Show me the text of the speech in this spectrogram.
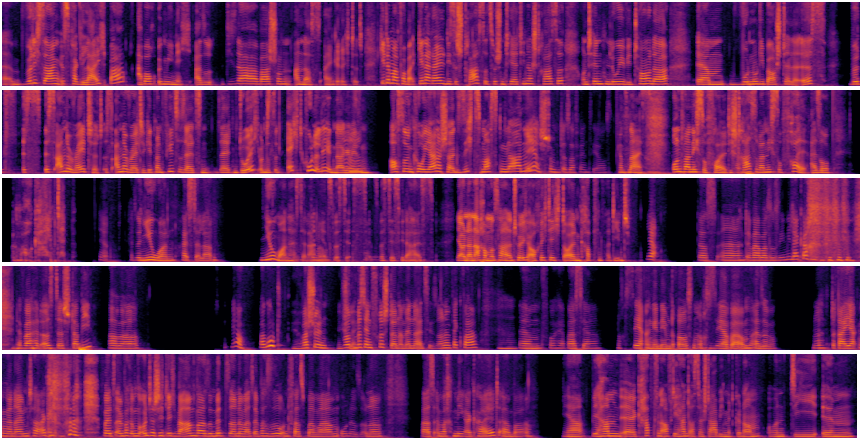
ähm, würde ich sagen, ist vergleichbar, aber auch irgendwie nicht. Also dieser war schon anders eingerichtet. Geht immer vorbei. Generell diese Straße zwischen Theatiner Straße und hinten Louis Vuitton da, ähm, wo nur die Baustelle ist, wird, ist, ist underrated. Ist underrated. Geht man viel zu selten, selten durch und es sind echt coole Läden da mhm. gewesen. Auch so ein koreanischer Gesichtsmaskenladen. Ja, stimmt, der sah fancy aus. Ganz nice. Und war nicht so voll. Die Straße war nicht so voll. Also auch Geheimtipp. Ja. Also New One heißt der Laden. New One heißt der Laden, genau. jetzt wisst ihr es. Jetzt wisst ihr es, wie der heißt. Ja, und danach haben wir uns natürlich auch richtig dollen Krapfen verdient. Ja, das, äh, der war aber so semi-lecker. der war halt aus der Stabi, aber ja, war gut. Ja, war schön. Wurde ein bisschen frisch dann am Ende, als die Sonne weg war. Mhm. Ähm, vorher war es ja noch sehr angenehm draußen, auch sehr warm. Also ne, drei Jacken an einem Tag, weil es einfach immer unterschiedlich warm war. So mit Sonne war es einfach so unfassbar warm, ohne Sonne war es einfach mega kalt, aber ja, wir haben äh, Krapfen auf die Hand aus der Stabi mitgenommen und die im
